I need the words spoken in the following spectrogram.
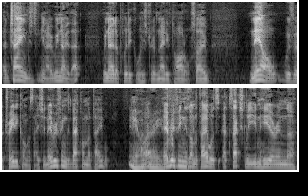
It changed, you know, we know that. We know the political history of native title. So now with a treaty conversation, everything's back on the table. Yeah, I agree. Everything is on the table. It's, it's actually in here in the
